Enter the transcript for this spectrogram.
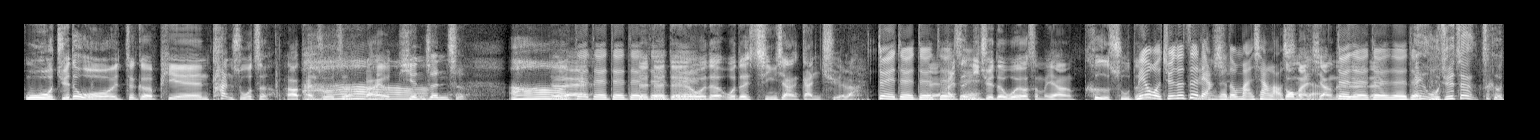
我觉得我这个偏探索者啊，探索者，啊然后还有天真者，哦，对对对对对对对我的我的形象感觉啦。对对对对，还是你觉得我有什么样特殊的？没有？我觉得这两个都蛮像老师的，都蛮像的，对对对对对对哎，。我觉得这这个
